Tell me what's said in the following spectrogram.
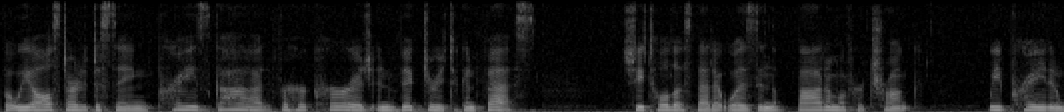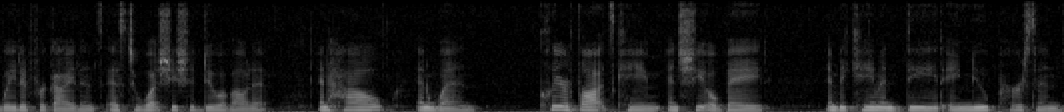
but we all started to sing, Praise God for her courage and victory to confess. She told us that it was in the bottom of her trunk. We prayed and waited for guidance as to what she should do about it, and how and when. Clear thoughts came, and she obeyed, and became indeed a new person,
